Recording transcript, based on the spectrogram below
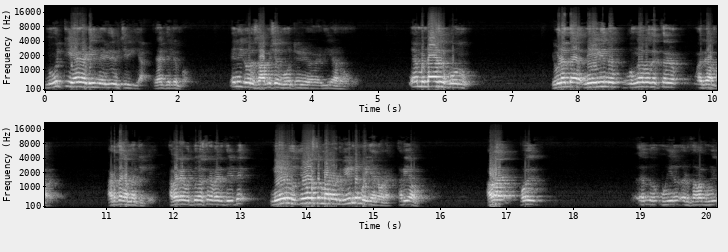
നൂറ്റിയേഴ് അടിയിൽ നിന്ന് എഴുതി വെച്ചിരിക്കുക. ഞാൻ ചെല്ലുമ്പോൾ എനിക്കൊരു സംശയം നൂറ്റിയേഴ് അടിയാണോ ഞാൻ മിണ്ടാതെ പോന്നു. ഇവിടുന്ന് നേവിയിൽ നിന്ന് മുങ്ങ വിദഗ്ധർ വരാൻ പറഞ്ഞു. അടുത്ത കമ്മിറ്റിക്ക്. അവരെ ഉദ്യോഗസ്ഥരെ വരുത്തിയിട്ട് നേവി ഉദ്യോഗസ്ഥന്മാരോട് വീണ്ടും പോയി ഞാൻ അറിയാമോ അവിടെ പോയി എന്ന് മുങ്ങി എടുത്തോളാം മുങ്ങി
